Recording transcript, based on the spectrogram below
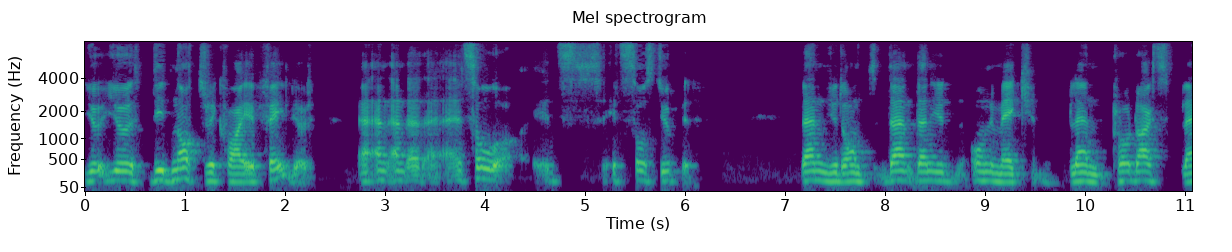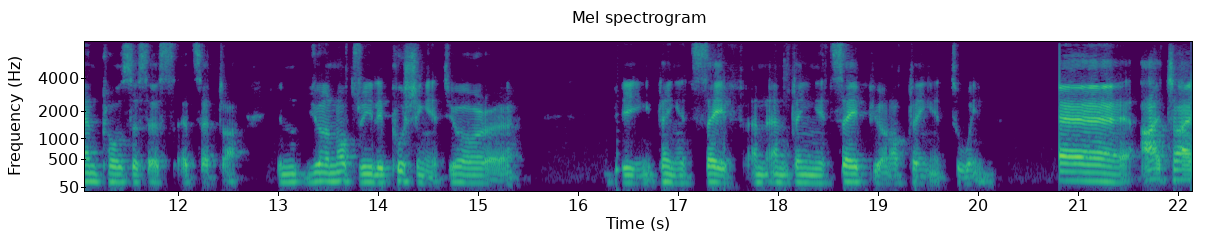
you did not require failure. And, and, and so it's, it's so stupid. Then you don't, then, then you only make blend products, blend processes, etc. You're not really pushing it. You're, uh, being playing it safe and, and playing it safe you're not playing it to win. Uh, i try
